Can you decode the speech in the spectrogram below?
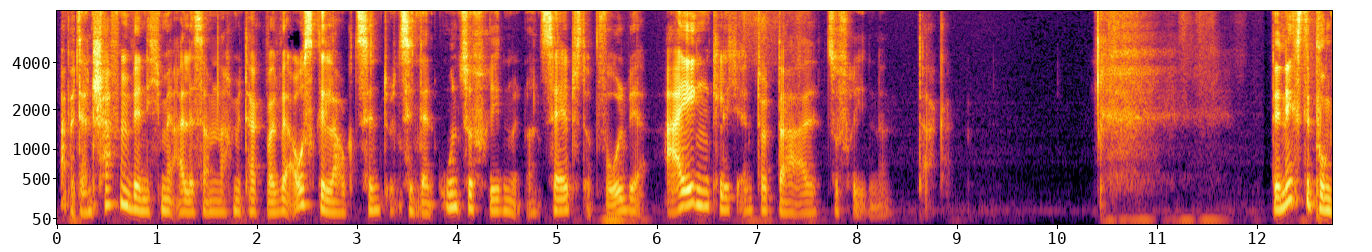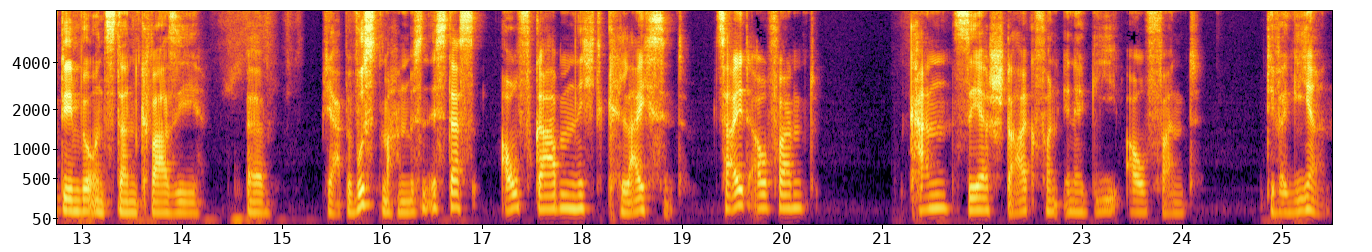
Aber dann schaffen wir nicht mehr alles am Nachmittag, weil wir ausgelaugt sind und sind dann unzufrieden mit uns selbst, obwohl wir eigentlich einen total zufriedenen Tag haben. Der nächste Punkt, den wir uns dann quasi äh, ja, bewusst machen müssen, ist, dass Aufgaben nicht gleich sind. Zeitaufwand kann sehr stark von Energieaufwand divergieren.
